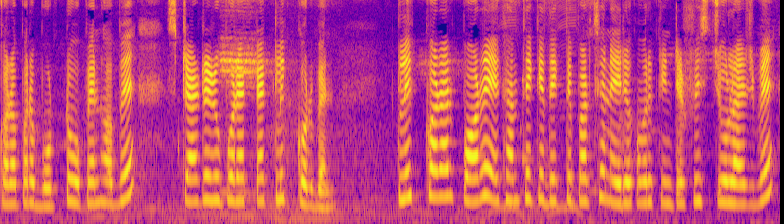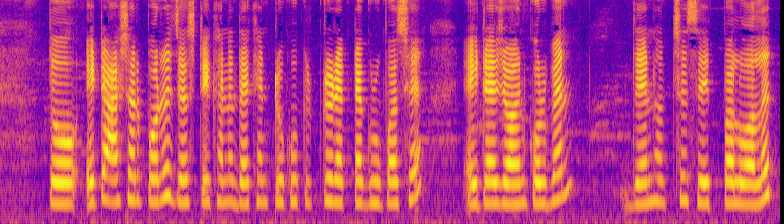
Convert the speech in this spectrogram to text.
করার পরে বোটটা ওপেন হবে। স্টার্টের উপর একটা ক্লিক করবেন। ক্লিক করার পরে এখান থেকে দেখতে পাচ্ছেন এইরকম একটা ইন্টারফেস চলে আসবে। তো এটা আসার পরে জাস্ট এখানে দেখেন টোকো ক্রিপ্টোর একটা গ্রুপ আছে। এইটায় জয়েন করবেন। দেন হচ্ছে সেফপাল ওয়ালেট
